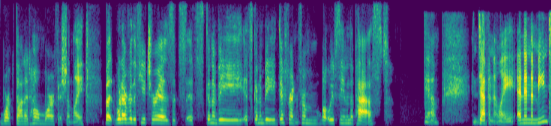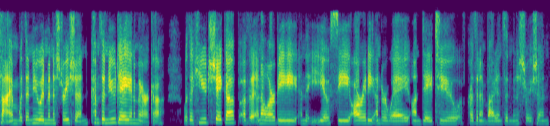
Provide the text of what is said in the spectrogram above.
work done at home more efficiently. But whatever the future is it's it's going to be it's going to be different from what we've seen in the past. Yeah Definitely. And in the meantime, with a new administration comes a new day in America with a huge shakeup of the NLRB and the EEOC already underway on day two of President Biden's administration.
